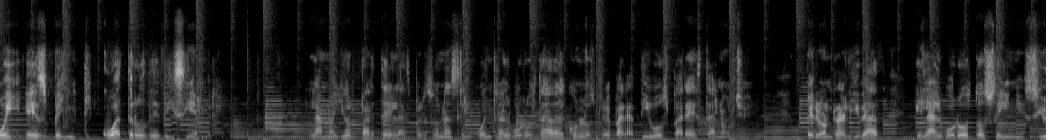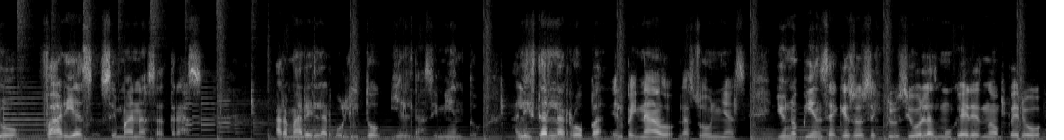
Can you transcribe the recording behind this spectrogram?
Hoy es 24 de diciembre. La mayor parte de las personas se encuentra alborotada con los preparativos para esta noche, pero en realidad el alboroto se inició varias semanas atrás. Armar el arbolito y el nacimiento, alistar la ropa, el peinado, las uñas, y uno piensa que eso es exclusivo de las mujeres, ¿no? Pero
